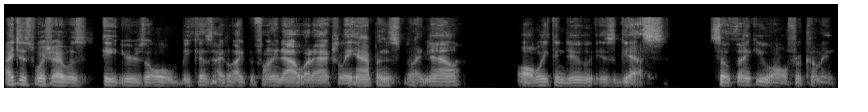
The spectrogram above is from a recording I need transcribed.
I just wish I was eight years old because I'd like to find out what actually happens right now. All we can do is guess. So thank you all for coming.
